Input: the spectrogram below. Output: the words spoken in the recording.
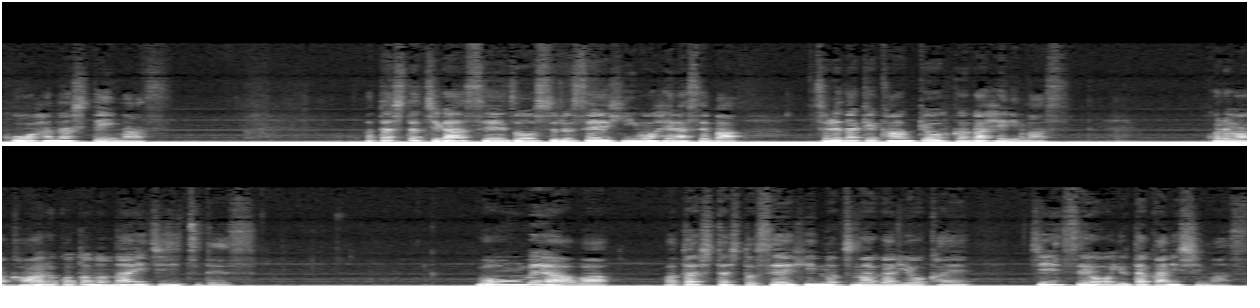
こう話しています。私たちが製造する製品を減らせばそれだけ環境負荷が減ります。これは変わることのない事実です。ウォンウェアは私たちと製品のつながりを変え人生を豊かにします。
